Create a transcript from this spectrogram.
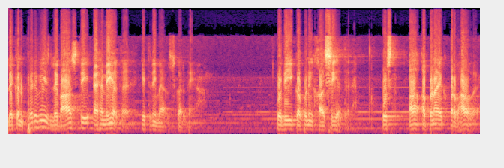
ਲੇਕਿਨ ਫਿਰ ਵੀ ਲਿਬਾਸ ਦੀ ਅਹਿਮੀਅਤ ਹੈ, ਇਤਨੀ ਮੈਂ ਅਰਜ਼ ਕਰਦੇ ਹਾਂ। ਉਹਦੀ ਇੱਕ ਆਪਣੀ ਖਾਸੀਅਤ ਹੈ, ਉਸ ਆਪਣਾ ਇੱਕ ਪ੍ਰਭਾਵ ਹੈ।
